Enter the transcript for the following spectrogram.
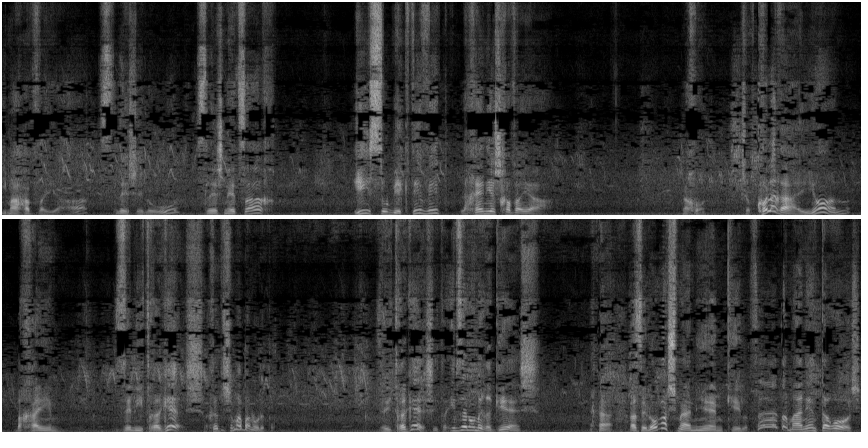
עם ההוויה, סלש אלוהות, סלש נצח, היא סובייקטיבית, לכן יש חוויה. נכון. עכשיו, כל הרעיון בחיים זה להתרגש. אחרי זה שמה באנו לפה? זה להתרגש. אם זה לא מרגש, אז זה לא ממש מעניין, כאילו, בסדר, מעניין את הראש.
